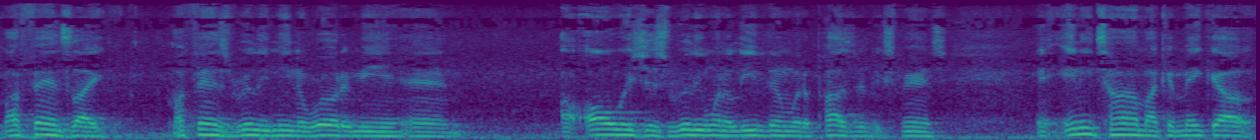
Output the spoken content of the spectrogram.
my fans like, my fans really mean the world to me, and I always just really want to leave them with a positive experience. And anytime I can make out,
